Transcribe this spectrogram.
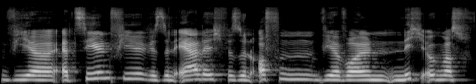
wir erzählen viel, wir sind ehrlich, wir sind offen, wir wollen nicht irgendwas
